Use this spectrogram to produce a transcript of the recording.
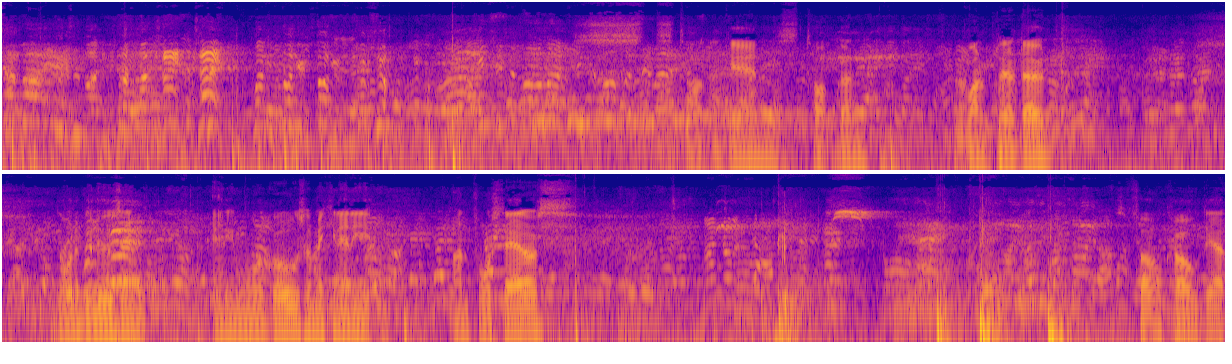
Somebody! Somebody! Take! Take! Starting again, it's Top Gun. With one player down. Don't want to be losing any more goals or making any unforced errors. Foul called there.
